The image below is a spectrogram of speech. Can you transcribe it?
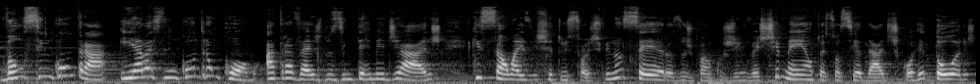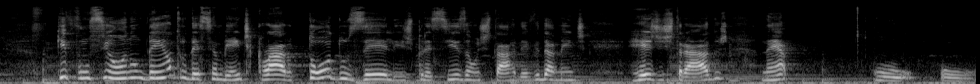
vão se encontrar. E elas se encontram como? Através dos intermediários, que são as instituições financeiras, os bancos de investimento, as sociedades corretoras, que funcionam dentro desse ambiente. Claro, todos eles precisam estar devidamente registrados, né? O, o,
